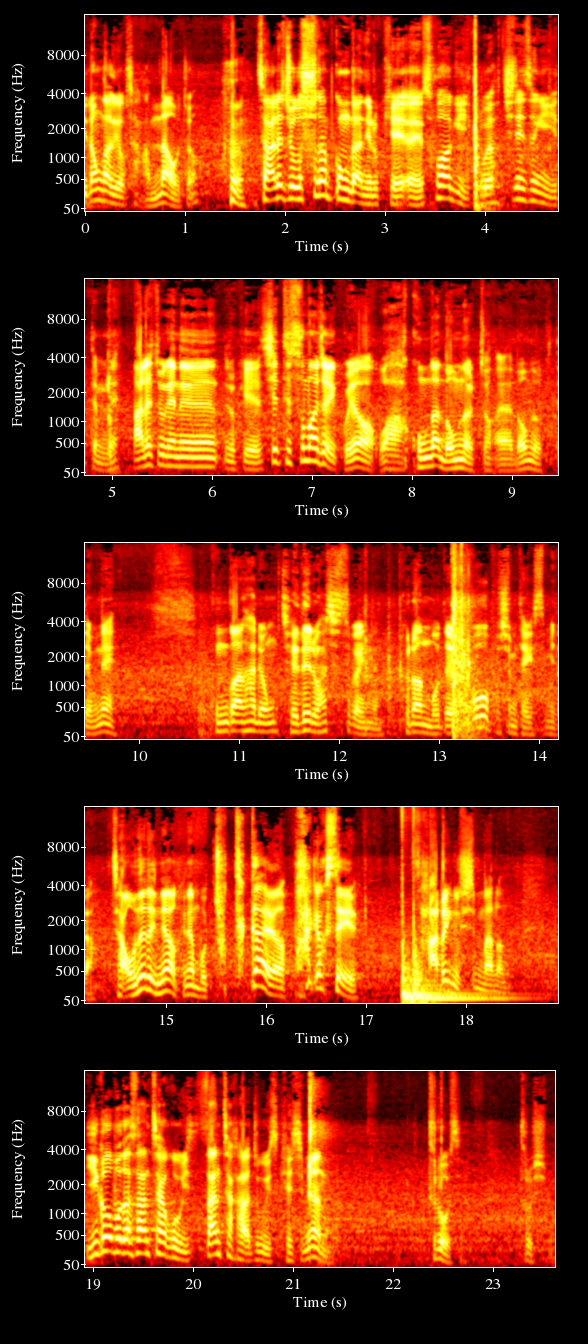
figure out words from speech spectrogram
이런 가격 잘안 나오죠. 자 아래쪽은 수납 공간 이렇게 예, 소화기 있고요 7인승이기 때문에 아래쪽에는 이렇게 시트 숨어져 있고요 와 공간 너무 넓죠 예, 너무 넓기 때문에 공간 활용 제대로 하실 수가 있는 그런 모델이고 보시면 되겠습니다. 자, 오늘은요, 그냥 뭐 초특가예요. 파격 세일. 460만원. 이거보다 싼 차고, 싼 차 가지고 있- 계시면 들어오세요. 들어오시면.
